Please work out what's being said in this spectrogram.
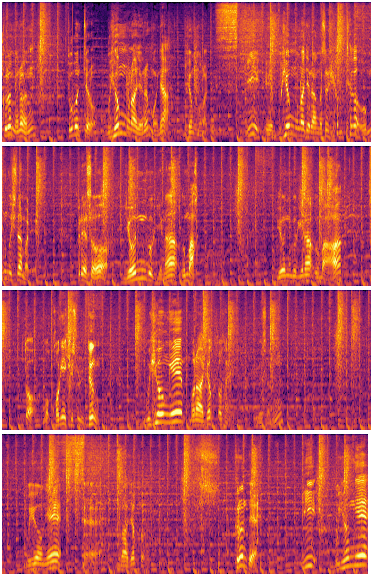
그러면은 두 번째로 무형 문화재는 뭐냐? 무형 문화재. 이 예, 무형 문화재라는 것은 형태가 없는 것이란 말이에요. 그래서 연극이나 음악, 연극이나 음악, 또 뭐 공예 기술 등 무형의 문화적 소산이에요. 이것은 무형의 에, 문화적 소산. 그런데 이 무형의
